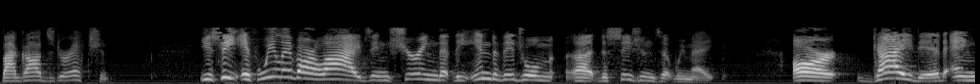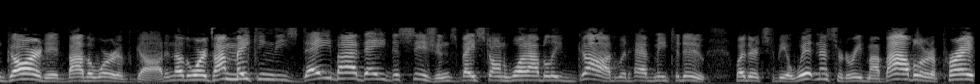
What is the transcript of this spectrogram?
by God's direction. You see, if we live our lives ensuring that the individual uh, decisions that we make are guided and guarded by the Word of God. In other words, I'm making these day by day decisions based on what I believe God would have me to do. Whether it's to be a witness or to read my Bible or to pray,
